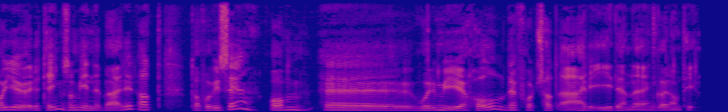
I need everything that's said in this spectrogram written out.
og gjøre ting som innebærer at da får vi se om eh, hvor mye hold det fortsatt er i denne garantien.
